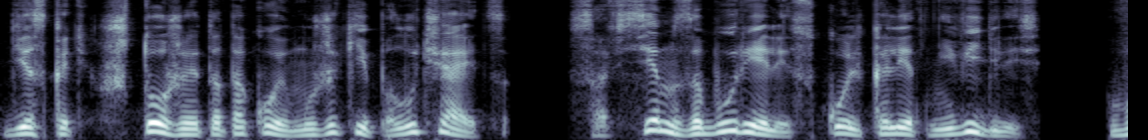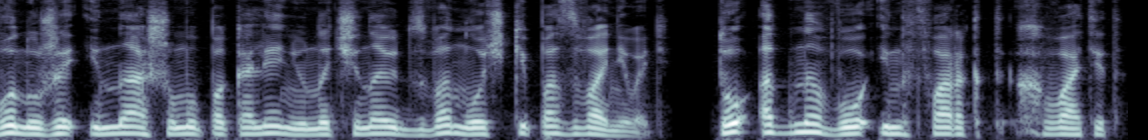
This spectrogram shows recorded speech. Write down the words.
Дескать, что же это такое, мужики, получается? Совсем забурели, сколько лет не виделись. Вон уже и нашему поколению начинают звоночки позванивать. То одного инфаркт хватит,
